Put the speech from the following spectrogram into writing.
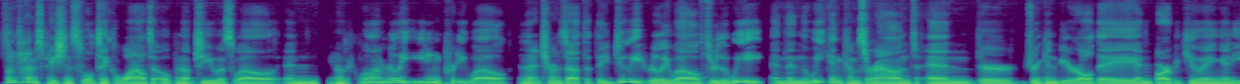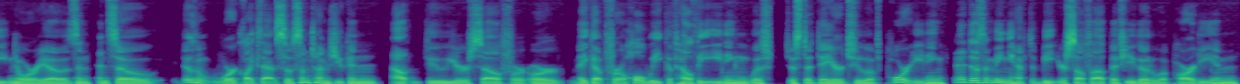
sometimes patients will take a while to open up to you as well and you know like well i'm really eating pretty well. And then it turns out that they do eat really well through the week. And then the weekend comes around and they're drinking beer all day and barbecuing and eating oreos. And and so it doesn't work like that. So sometimes you can outdo yourself or, or make up for a whole week of healthy eating with just a day or two of poor eating. And it doesn't mean you have to beat yourself up if you go to a party and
